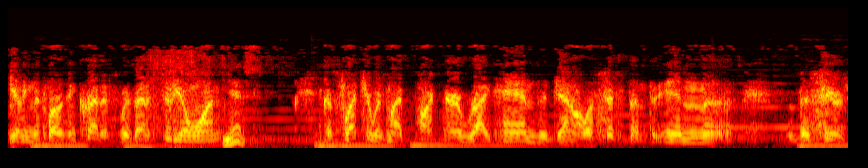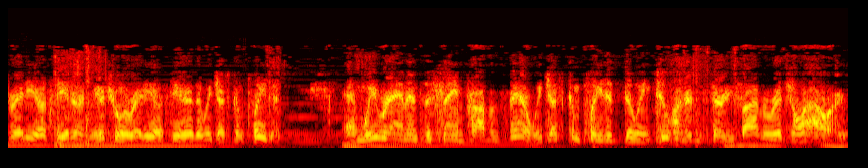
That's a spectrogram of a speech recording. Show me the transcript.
giving the closing credits. Was that at Studio One? Yes. Because Fletcher was my partner, right hand, general assistant in uh, the Sears Radio Theater and Mutual Radio Theater that we just completed. And we ran into the same problems there. We just completed doing 235 original hours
